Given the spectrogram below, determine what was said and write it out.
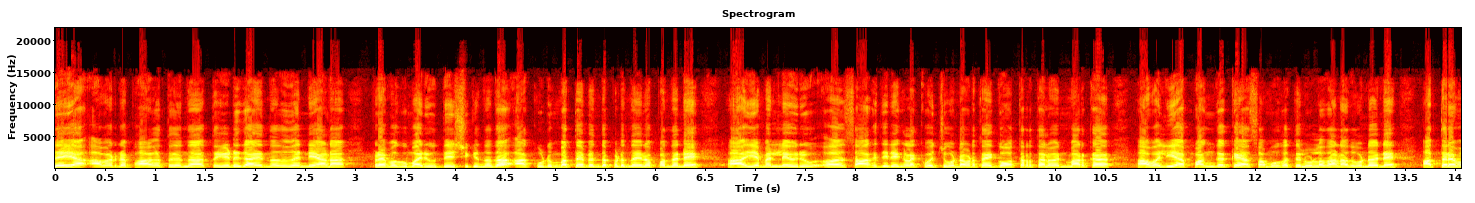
ദയ അവരുടെ ഭാഗത്ത് നിന്ന് തേടുക എന്നത് തന്നെയാണ് പ്രേമകുമാരി ഉദ്ദേശിക്കുന്നത്. ആ കുടുംബത്തെ ബന്ധപ്പെടുന്നതിനൊപ്പം തന്നെ ആ യമനിലെ ഒരു സാഹചര്യങ്ങളൊക്കെ വെച്ചുകൊണ്ട് അവിടുത്തെ ഗോത്ര തലവന്മാർക്ക് ആ വലിയ പങ്കൊക്കെ ആ സമൂഹത്തിൽ ഉള്ളതാണ്. അതുകൊണ്ട് തന്നെ അത്തരം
